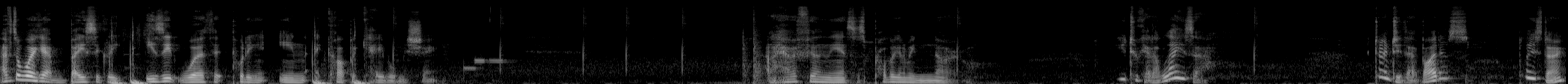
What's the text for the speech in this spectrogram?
I have to work out basically, is it worth it putting it in a copper cable machine? And I have a feeling the answer is probably going to be no. You took out a laser. Don't do that, biters. Please don't.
